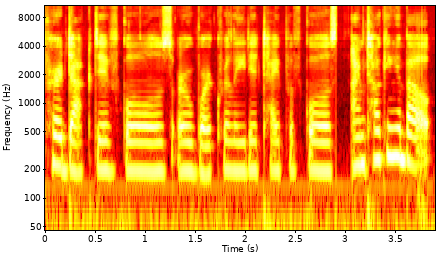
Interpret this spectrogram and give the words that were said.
productive goals or work related type of goals. I'm talking about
